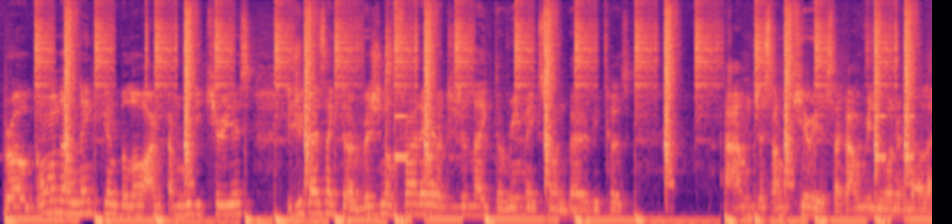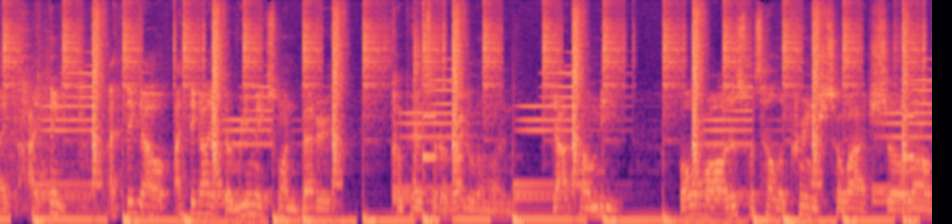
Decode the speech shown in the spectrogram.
bro, go on the link in below. I'm, I'm really curious. Did you guys like the original Friday or did you like the remix one better? Because I'm just, I'm curious. Like, I really want to know. Like, I think, I think I, I think I like the remix one better compared to the regular one. Y'all tell me. But overall, this was hella cringe to watch. So, um,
